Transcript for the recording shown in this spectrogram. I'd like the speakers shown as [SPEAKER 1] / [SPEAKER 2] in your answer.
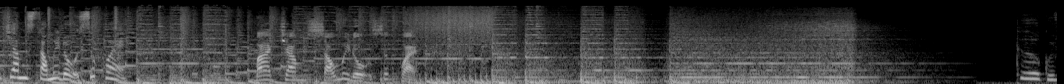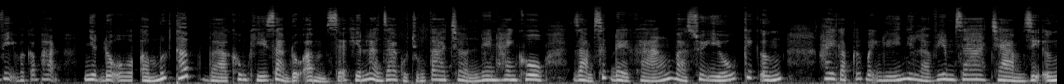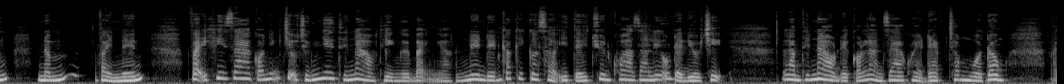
[SPEAKER 1] 360 độ sức khỏe.
[SPEAKER 2] 360 độ sức khỏe.
[SPEAKER 3] Thưa quý vị và các bạn, nhiệt độ ở mức thấp và không khí giảm độ ẩm sẽ khiến làn da của chúng ta trở nên hanh khô, giảm sức đề kháng và suy yếu, kích ứng, hay gặp các bệnh lý như là viêm da, tràm, dị ứng, nấm, vảy nến. Vậy khi da có những triệu chứng như thế nào thì người bệnh à, nên đến các cái cơ sở y tế chuyên khoa da liễu để điều trị làm thế nào để có làn da khỏe đẹp trong mùa đông.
